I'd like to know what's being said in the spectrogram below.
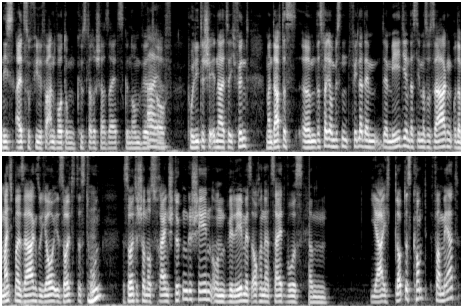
nicht allzu viel Verantwortung künstlerischerseits genommen wird Ah, ja. auf politische Inhalte. Ich finde, man darf das, ähm, das ist vielleicht auch ein bisschen Fehler der, der Medien, dass die immer so sagen oder manchmal sagen so, yo, ihr solltet das tun. Das sollte schon aus freien Stücken geschehen und wir leben jetzt auch in einer Zeit, wo es, ähm, ja, ich glaube, das kommt vermehrt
